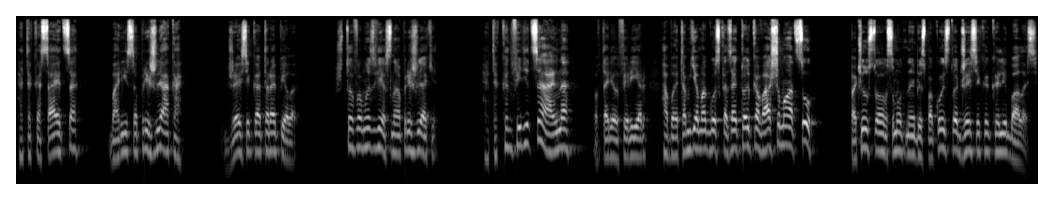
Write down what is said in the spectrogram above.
«Это касается Бориса Прижляка». Джессика оторопела. «Что вам известно о Прижляке?» «Это конфиденциально», – повторил Ферьер. «Об этом я могу сказать только вашему отцу». Почувствовав смутное беспокойство, Джессика колебалась.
